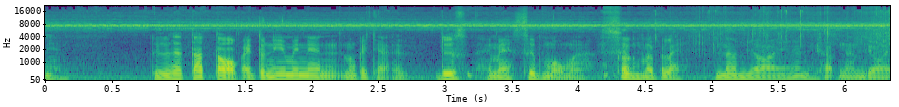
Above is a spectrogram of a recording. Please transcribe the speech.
เนี่ยหรือถ้าตัดตอกไอตัวนี้ไม่แน่น มันก็จะดื้อเห็นไหมซึมออกมาก็ไม่เป็นไรน้ำย่อยให้หน่อยครับ น้ำย้อย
